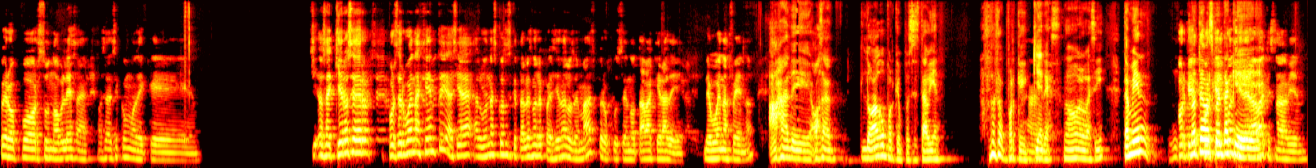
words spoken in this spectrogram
pero por su nobleza. O sea, así como de que o sea, quiero ser, por ser buena gente, hacía algunas cosas que tal vez no le parecían a los demás, pero pues se notaba que era de, buena fe, ¿no? Ajá, de, o sea, lo hago porque pues está bien. porque quieres, ¿no? Algo así. También, porque, no te das cuenta que, que estaba bien.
